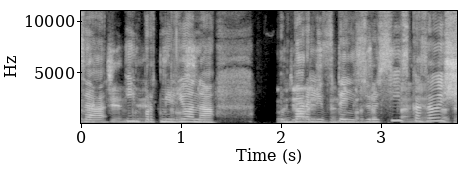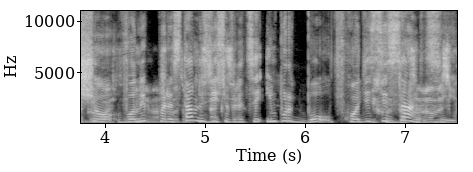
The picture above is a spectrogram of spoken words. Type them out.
за імпорт мільйона барелів в день з Росії, сказали, що вони перестануть здійснювати цей імпорт, бо входять ці санкції.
